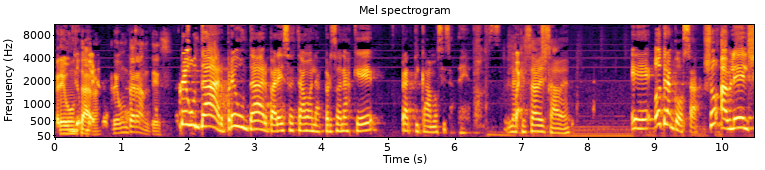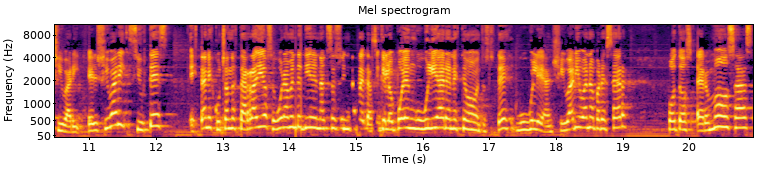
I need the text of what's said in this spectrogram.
Preguntar, Bueno, preguntar antes. preguntar, preguntar, para eso estamos las personas que practicamos y sabemos. La Bueno. que sabe, sabe. Eh, otra cosa, yo hablé del Shibari. El Shibari, si ustedes están escuchando esta radio, seguramente tienen acceso a internet, así que lo pueden googlear en este momento. Si ustedes googlean Shibari, van a aparecer fotos hermosas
